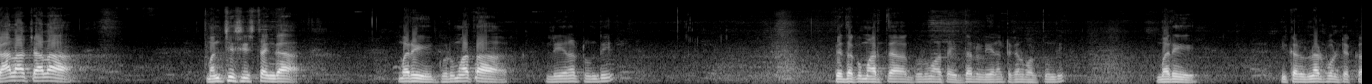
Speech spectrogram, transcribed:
చాలా చాలా మంచి సిస్టంగా మరి గురుమాత లేనట్టుంది. పెద్ద కుమార్తె గురుమాత ఇద్దరు లేనట్టు కనబడుతుంది. మరి ఇక్కడ ఉన్నటువంటి యొక్క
